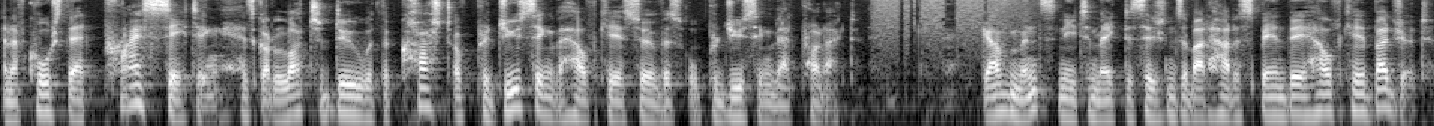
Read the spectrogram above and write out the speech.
And of course, that price setting has got a lot to do with the cost of producing the healthcare service or producing that product. Governments need to make decisions about how to spend their healthcare budget.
